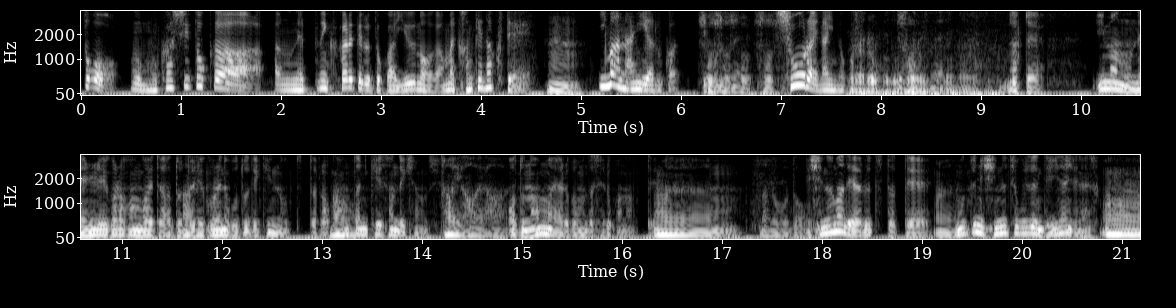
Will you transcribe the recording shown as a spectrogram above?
ともう昔とかあのネットに書かれてるとかいうのはあんまり関係なくてうん。今何やるかっていうことですね。そうそうそうそう将来何残すかってことですね。だって今の年齢から考えてあとどれくらいのことできるのって言ったら簡単に計算できちゃうんですよ、はいはいはい。あと何枚アルバム出せるかなって、うん。なるほど。死ぬまでやるっつったって、うん本当に死ぬ直前できないじゃないですか、うん。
